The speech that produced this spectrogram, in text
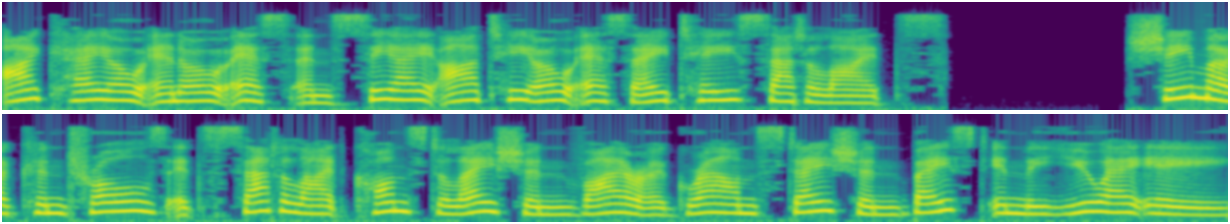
IKONOS and CARTOSAT satellites. Shima controls its satellite constellation via a ground station based in the UAE.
